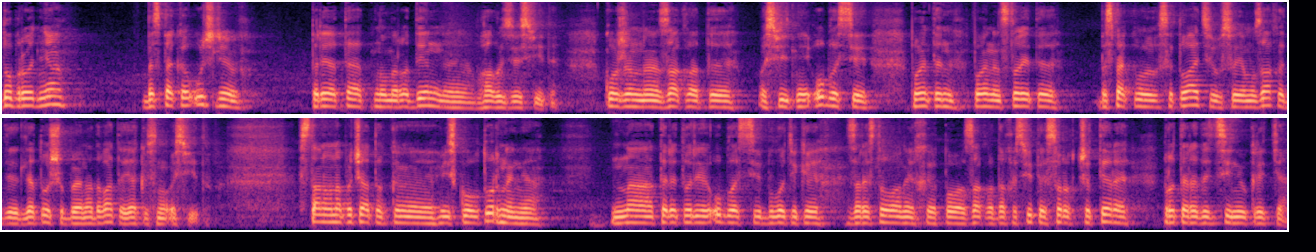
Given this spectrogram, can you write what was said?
Доброго дня. Безпека учнів пріоритет номер один е, в галузі освіти. Кожен е, заклад е, освітньої області повинен, повинен створити безпекову ситуацію в своєму закладі для того, щоб надавати якісну освіту. Станом на початок військового вторгнення на території області було тільки зареєстрованих по закладах освіти 44 протирадіаційні укриття.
